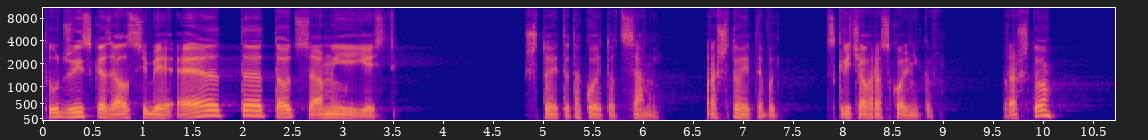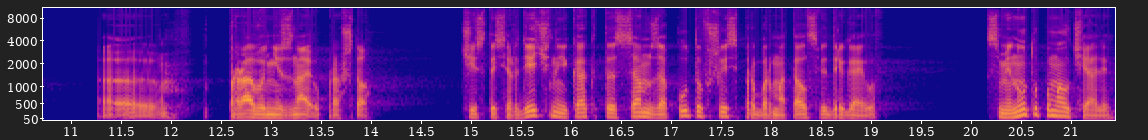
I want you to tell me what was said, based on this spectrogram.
тут же и сказал себе, это тот самый и есть». «Что это такое тот самый? Про что это вы?» — вскричал Раскольников. «Про что?» э, «Право не знаю, про что». Чистосердечный как-то сам запутавшись, пробормотал Свидригайлов. С минуту помолчали.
